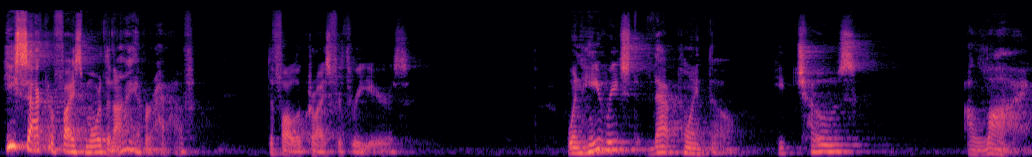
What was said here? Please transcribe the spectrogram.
he sacrificed more than I ever have to follow Christ for three years. When he reached that point, though, he chose a lie,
